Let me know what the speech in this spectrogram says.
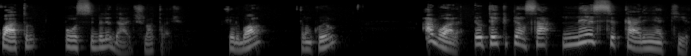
quatro possibilidades lá atrás. Show de bola? Tranquilo? Agora, eu tenho que pensar nesse carinha aqui.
